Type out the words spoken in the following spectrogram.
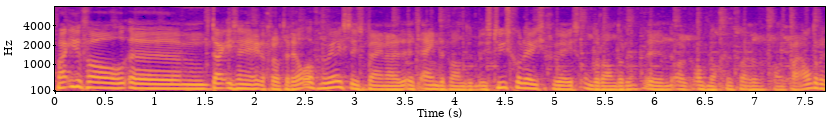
Maar in ieder geval, ehm, daar is een hele grote rel over geweest. Het is bijna het einde van het bestuurscollege geweest, onder andere. En ook, nog van een paar andere,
